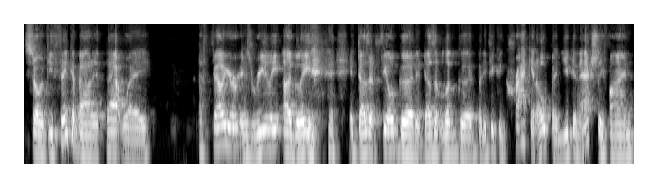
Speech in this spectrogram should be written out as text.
So if you think about it that way, a failure is really ugly. it doesn't feel good. It doesn't look good. But if you can crack it open, you can actually find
